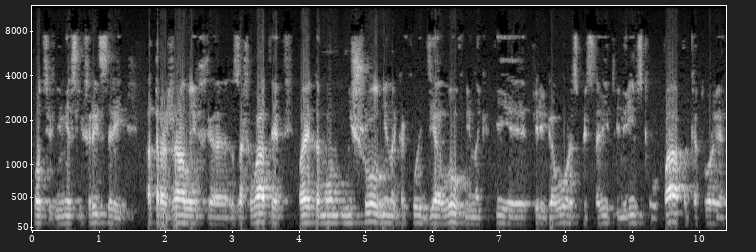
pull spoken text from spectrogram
против немецких рыцарей отражал их захваты, поэтому он не шел ни на какой диалог, ни на какие переговоры с представителями римского папы, которые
